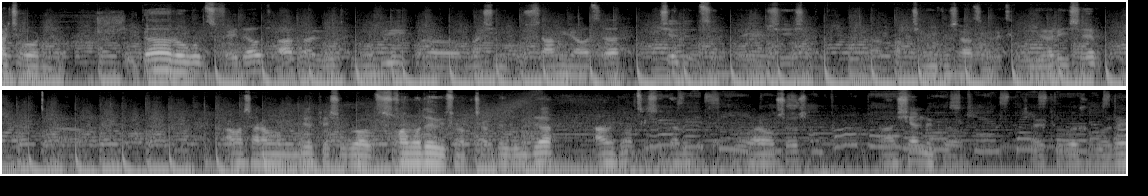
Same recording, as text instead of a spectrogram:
არ ჩავარდება და როგორც ხედავთ აქ არის ოთხი მოდი მაშინ იყოს სამი რაღაცა შედიოს სერვერში შედიოს დროს რაღაც მეთქული არის ისე ამას არ მომიგდეთ ეს უბრალოდ სხვა მოდებიც მაქვს ჩაგდებული და ამიტომაც ისე გამიგეთ ნუ არ ავსოს შემდეგ საერთოდ ხმოდე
